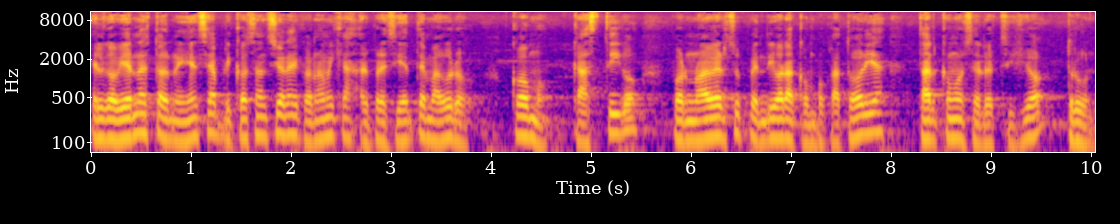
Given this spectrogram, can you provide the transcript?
el gobierno estadounidense aplicó sanciones económicas al presidente Maduro como castigo por no haber suspendido la convocatoria tal como se lo exigió Trump.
